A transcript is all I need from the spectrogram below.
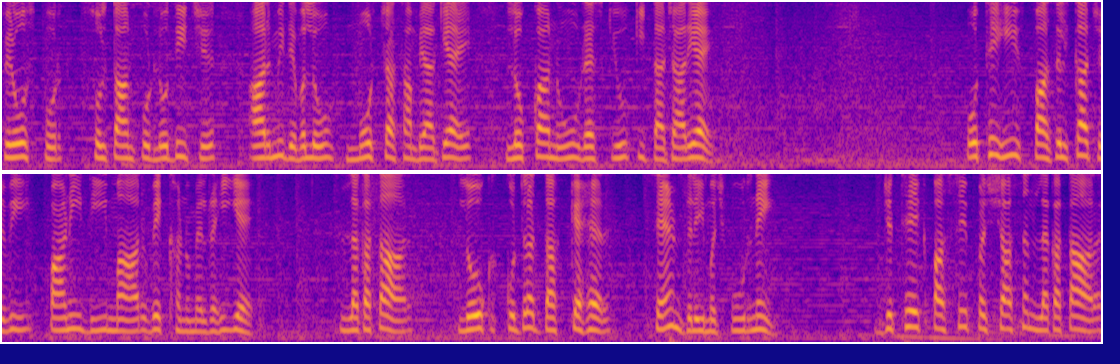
ਫਿਰੋਜ਼ਪੁਰ, ਸੁਲਤਾਨਪੁਰ ਲੋਧੀ 'ਚ ਆਰਮੀ ਦੇ ਵੱਲੋਂ ਮੋਰਚਾ ਸੰਭਿਆ ਗਿਆ ਹੈ ਲੋਕਾਂ ਨੂੰ ਰੈਸਕਿਊ ਕੀਤਾ ਜਾ ਰਿਹਾ ਹੈ ਉੱਥੇ ਹੀ ਫਾਜ਼ਿਲਕਾ 'ਚ ਵੀ ਪਾਣੀ ਦੀ ਮਾਰ ਵੇਖਣ ਨੂੰ ਮਿਲ ਰਹੀ ਹੈ ਲਗਾਤਾਰ ਲੋਕ ਕੁਦਰਤ ਦਾ ਕਹਿਰ ਸਹਿਣ ਦੇ ਲਈ ਮਜਬੂਰ ਨੇ। ਜਿੱਥੇ ਇੱਕ ਪਾਸੇ ਪ੍ਰਸ਼ਾਸਨ ਲਗਾਤਾਰ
